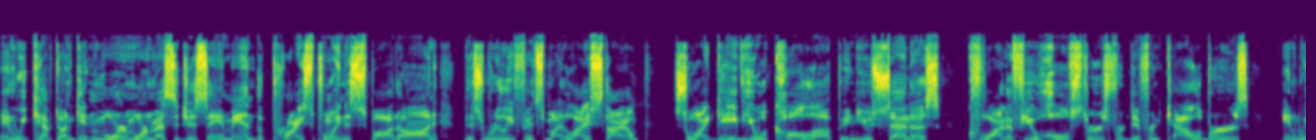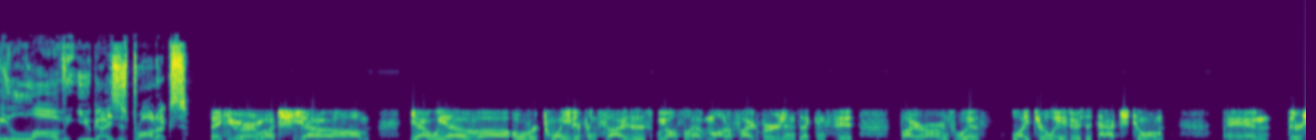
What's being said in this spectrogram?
and we kept on getting more and more messages saying, man, the price point is spot on. This really fits my lifestyle. So I gave you a call up and you sent us quite a few holsters for different calibers and we love you guys' products. Thank you very much. Yeah, um, yeah, we have uh, over 20 different sizes. We also have modified versions that can fit firearms with lights or lasers attached to them. And they're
